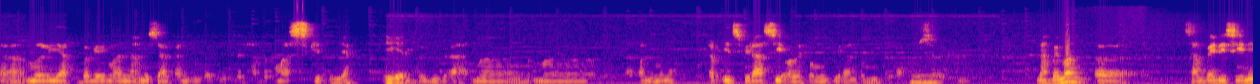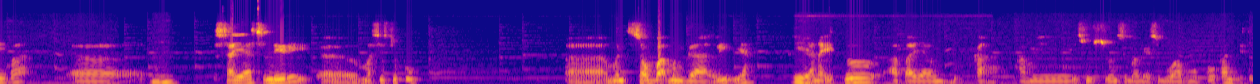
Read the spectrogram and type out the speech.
uh, melihat bagaimana misalkan juga Jürgen Habermas gitu ya. Iya. Itu juga me, me, apa namanya terinspirasi oleh pemikiran-pemikiran hmm. Nah memang uh, sampai di sini Pak, uh, hmm. saya sendiri uh, masih cukup uh, mencoba menggali ya, yeah. karena itu apa yang kami susun sebagai sebuah buku kan itu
